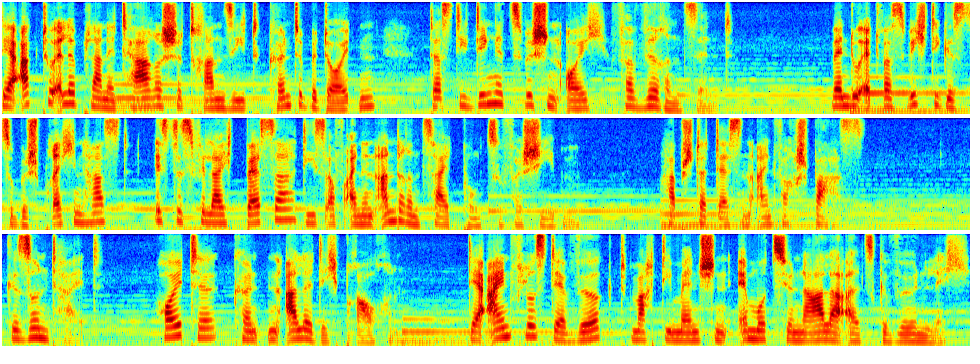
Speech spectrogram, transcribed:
Der aktuelle planetarische Transit könnte bedeuten, dass die Dinge zwischen euch verwirrend sind. Wenn du etwas Wichtiges zu besprechen hast, ist es vielleicht besser, dies auf einen anderen Zeitpunkt zu verschieben. Hab stattdessen einfach Spaß. Gesundheit. Heute könnten alle dich brauchen. Der Einfluss, der wirkt, macht die Menschen emotionaler als gewöhnlich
